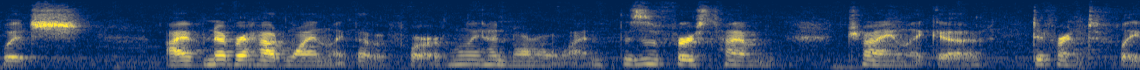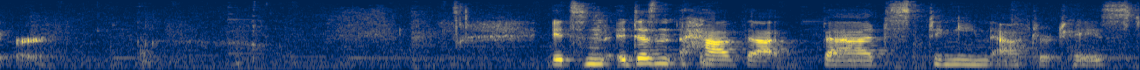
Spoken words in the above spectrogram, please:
which I've never had wine like that before. I've only had normal wine. This is the first time trying like a different flavor. It's, it doesn't have that bad stinging aftertaste.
